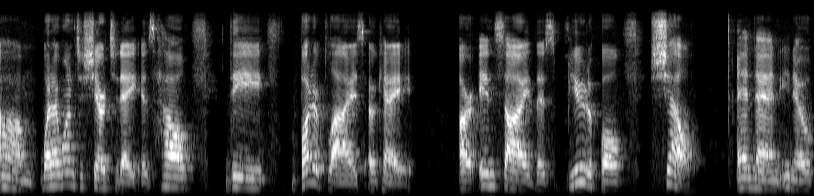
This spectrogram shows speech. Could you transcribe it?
um, what I wanted to share today is how the butterflies, okay, are inside this beautiful shell. And then, you know,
